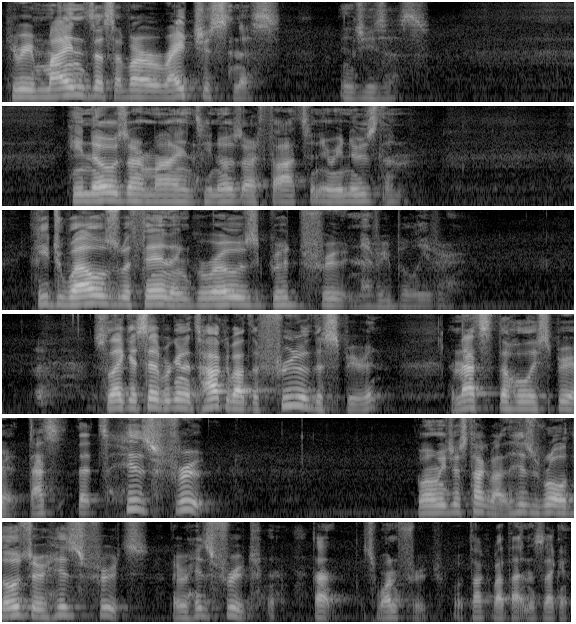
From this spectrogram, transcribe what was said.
He reminds us of our righteousness in Jesus. He knows our minds, he knows our thoughts, and he renews them. He dwells within and grows good fruit in every believer. So, like I said, we're going to talk about the fruit of the Spirit, and that's the Holy Spirit. That's, that's His fruit. The one we just talked about, his role, those are his fruits. They're his fruit. Not it's one fruit. We'll talk about that in a second.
